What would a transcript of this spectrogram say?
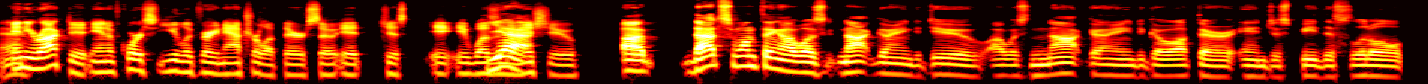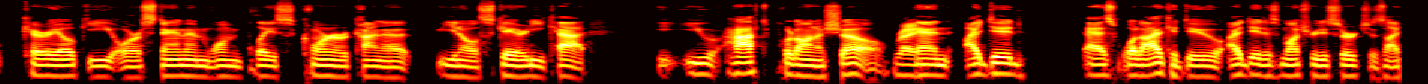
yeah. And he rocked it, and of course, you look very natural up there, so it just it, it wasn't Yeah. an issue. Uh, that's one thing I was not going to do. I was not going to go up there and just be this little karaoke or stand in one place corner kind of, you know, scaredy cat. You have to put on a show. Right. And I did as what I could do. I did as much research as I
